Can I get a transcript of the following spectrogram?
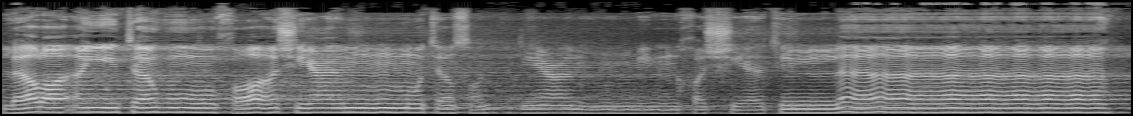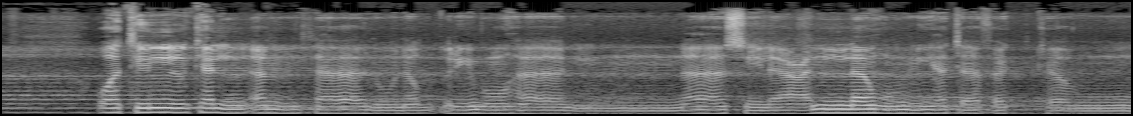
لرأيته خاشعا متصدعا من خشية الله وتلك الأمثال نضربها للناس لعلهم يتفكرون.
